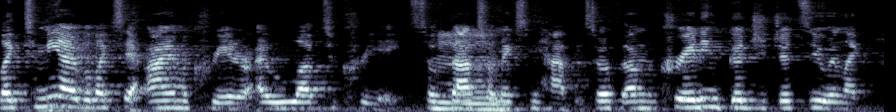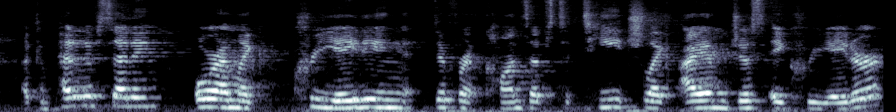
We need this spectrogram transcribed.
Like to me, I would like to say I am a creator. I love to create, so that's what Mm. makes me happy. So if I'm creating good jujitsu in like a competitive setting, or I'm like creating different concepts to teach, like I am just a creator,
